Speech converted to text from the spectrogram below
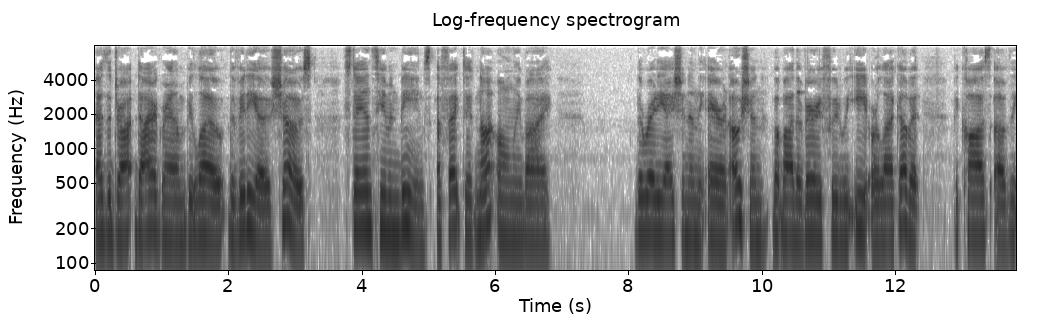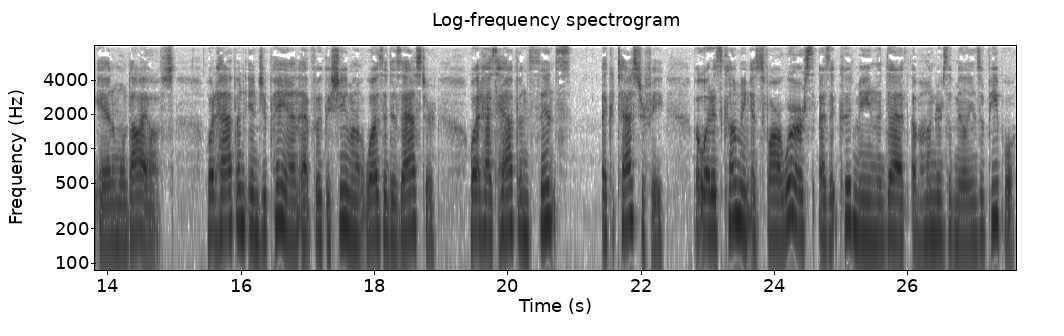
as the diagram below the video shows, stands human beings affected not only by the radiation in the air and ocean, but by the very food we eat or lack of it because of the animal die offs. What happened in Japan at Fukushima was a disaster. What has happened since a catastrophe, but what is coming is far worse as it could mean the death of hundreds of millions of people.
